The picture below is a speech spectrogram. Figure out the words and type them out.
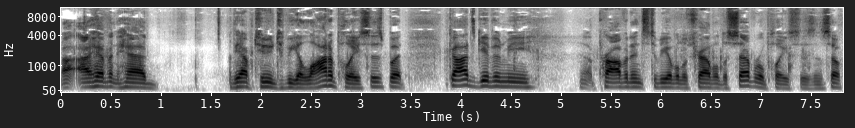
I, I haven't had the opportunity to be a lot of places, but God's given me uh, providence to be able to travel to several places. And so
